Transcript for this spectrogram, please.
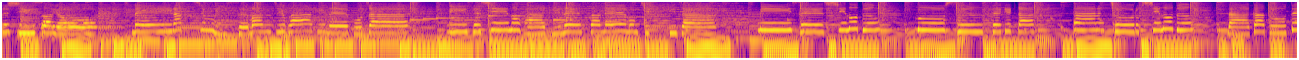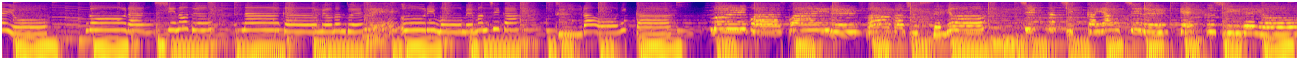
손을 씻어요. 매일 아침 미세먼지 확인해보자. 미세 신호 확인해서 내 몸 지키자. 미세 신호등 무슨 색일까? 파랑 초록 신호등 나가도 돼요. 노랑 신호등 나가면 안 돼. 우리 몸에 먼지가 들어오니까. 물과 과일을 먹어주세요 してよ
